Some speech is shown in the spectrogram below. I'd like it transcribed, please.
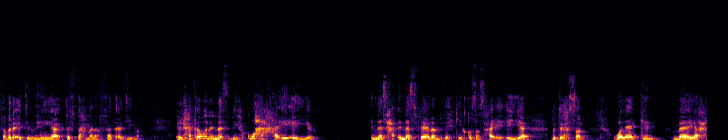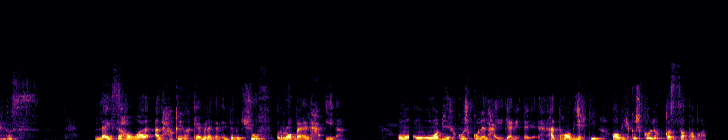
فبدأت إن هي تفتح ملفات قديمة. الحكاوي اللي الناس بيحكوها حقيقية. الناس الناس فعلا بتحكي قصص حقيقية بتحصل. ولكن ما يحدث ليس هو الحقيقة كاملة. انت بتشوف ربع الحقيقة. وما- بيحكوش كل الحقيقة. يعني حتى هو بيحكي هو بيحكيش كل القصة طبعا.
